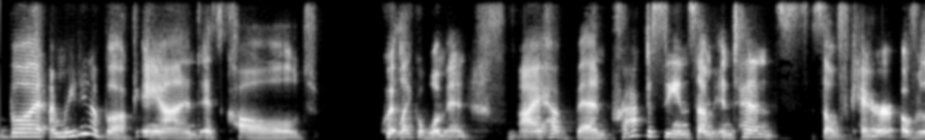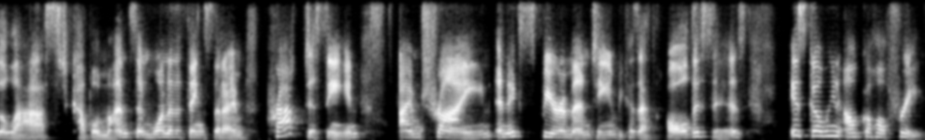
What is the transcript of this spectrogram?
but I'm reading a book and it's called Quit Like a Woman. I have been practicing some intense self care over the last couple months. And one of the things that I'm practicing, I'm trying and experimenting because that's all this is, is going alcohol free.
